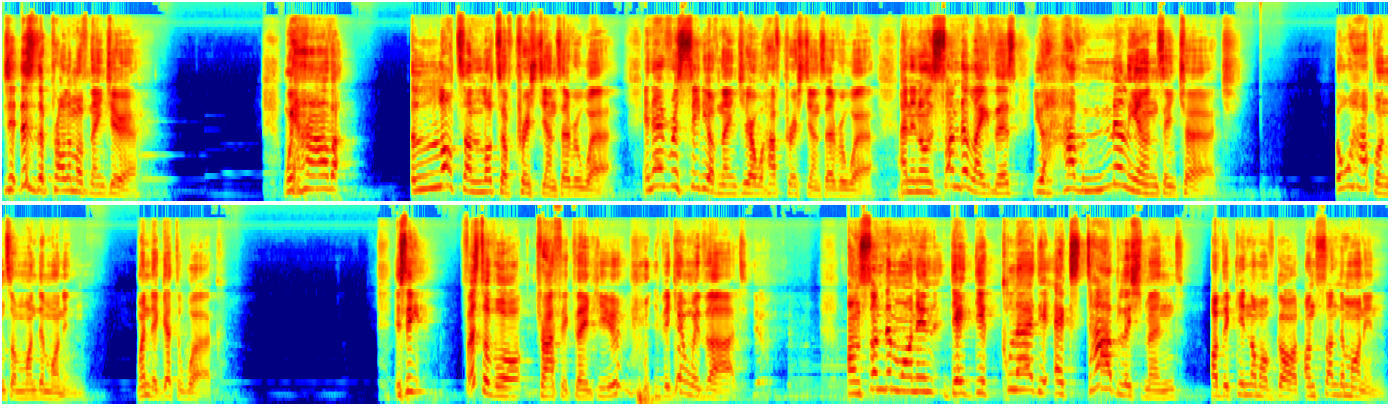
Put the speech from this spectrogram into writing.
See, this is the problem of Nigeria. We have lots and lots of Christians everywhere. In every city of Nigeria, we have Christians everywhere. And then on Sunday like this, you have millions in church. But what happens on Monday morning when they get to work? You see, first of all, traffic, thank you. you begin with that. On Sunday morning, they declare the establishment of the kingdom of God on Sunday morning.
